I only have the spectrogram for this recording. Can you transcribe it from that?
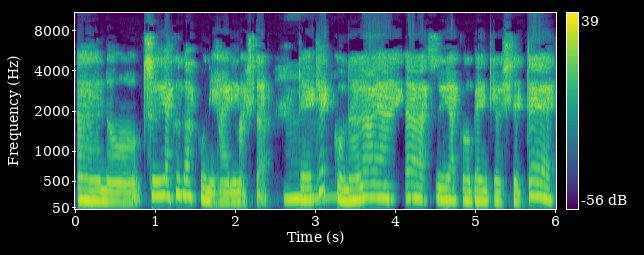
あの、通訳学校に入りました。で、結構長い間通訳を勉強してて、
